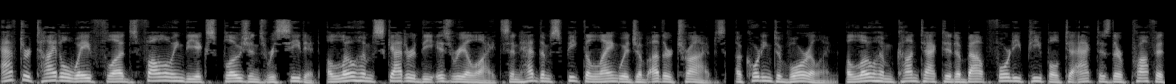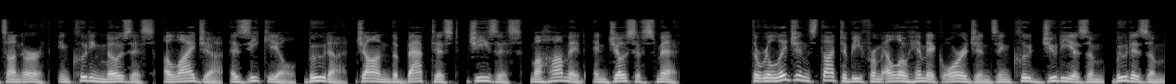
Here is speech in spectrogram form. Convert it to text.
After tidal wave floods following the explosions receded, Elohim scattered the Israelites and had them speak the language of other tribes. According to Vorilhon, Elohim contacted about 40 people to act as their prophets on earth, including Moses, Elijah, Ezekiel, Buddha, John the Baptist, Jesus, Muhammad, and Joseph Smith. The religions thought to be from Elohimic origins include Judaism, Buddhism,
